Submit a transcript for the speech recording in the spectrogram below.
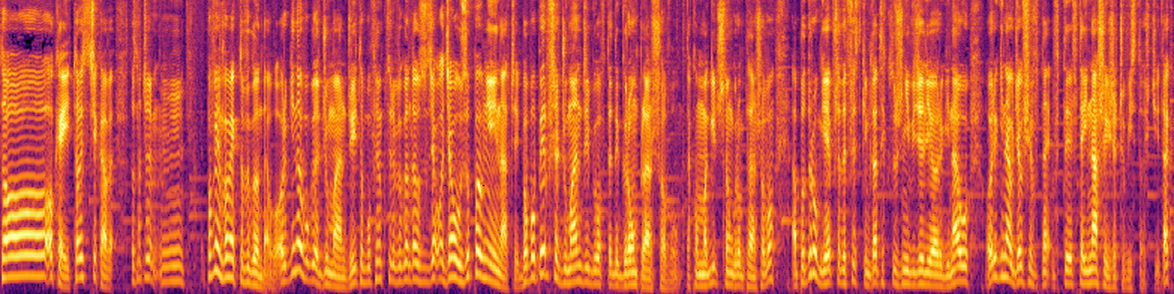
to okej, okay, to jest ciekawe. To znaczy, mm, powiem wam jak to wyglądało. Oryginał w ogóle Jumanji to był film, który wyglądał, działał, działał zupełnie inaczej, bo po pierwsze Jumanji było wtedy grą planszową, taką magiczną grą planszową, a po drugie, przede wszystkim dla tych, którzy nie widzieli oryginału, oryginał dział się w, te, w, te, w tej naszej rzeczywistości, tak?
